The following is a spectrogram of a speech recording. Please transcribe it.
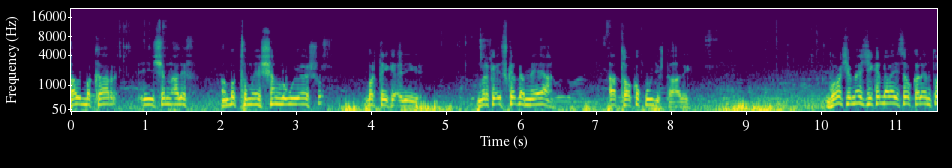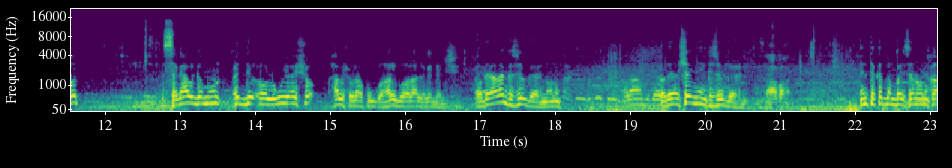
hal bakaar iyo shan alif amba tumiyo shan lagu yeesho bartay ka adeega markay iska dhammeeyaan aad tooka kuu jirtaa adiga. Goosha meeshii ka dhalaysoo kaleentood sagaal gamuun ciddii oo lagu yeesho hal xuraa hal goolaa laga dhalisho odayaalaan ka soo gaarna ununka odayaasha inaan ka soo gaarna inta ka dambaysana ununka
